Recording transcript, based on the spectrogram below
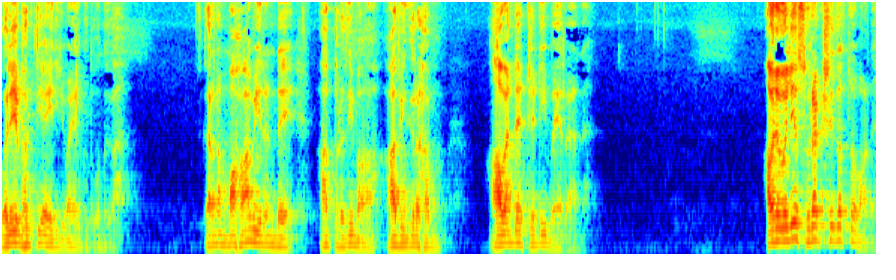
വലിയ ഭക്തിയായിരിക്കും അയാൾക്ക് തോന്നുക. കാരണം മഹാവീരന്റെ ആ പ്രതിമ ആ വിഗ്രഹം അവന്റെ ടെഡി ബെയറാണ്. അവന് വലിയ സുരക്ഷിതത്വമാണ്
